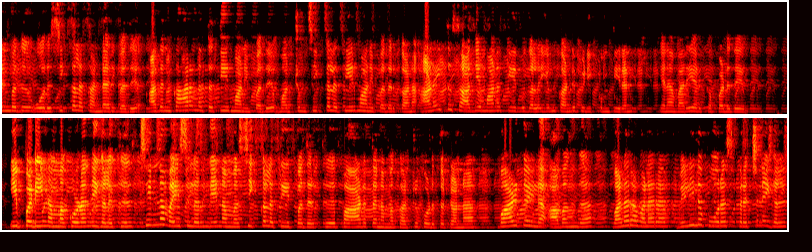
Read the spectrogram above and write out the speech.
என்பது ஒரு சிக்கலை கண்டறிவது அதன் காரணத்தை தீர்மானிப்பது மற்றும் சிக்கலை தீர்மானிப்பதற்கான அனைத்து சாத்தியமான தீர்வுகளையும் கண்டுபிடிக்கும் திறன் என வரையறுக்கப்படுது. இப்படி நம்ம குழந்தைகளுக்கு சின்ன வயசுல இருந்தே நம்ம சிக்கலை தீர்ப்பதற்கு பாடத்தை நம்ம கற்றுக் கொடுத்துட்டோம்னா வாழ்க்கையில அவங்க வளர வளர வெளியில போற பிரச்சனைகள்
